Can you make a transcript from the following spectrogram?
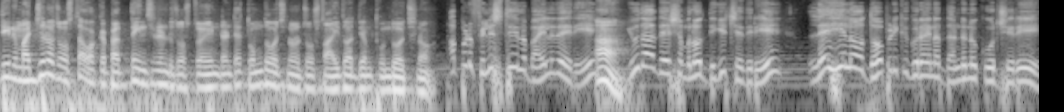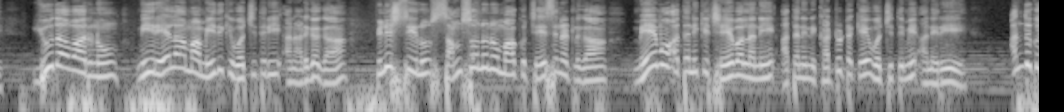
దీని మధ్యలో చూస్తా ఒక పెద్ద ఇన్సిడెంట్ చూస్తాం. ఏంటంటే తొమ్మిదో వచ్చిన చూస్తాం ఐదో అధ్యాయం తొమ్మిదో వచ్చిన అప్పుడు ఫిలిస్తీన్లు బయలుదేరి. యూదా దేశంలో దిగి చెదిరి లేహిలో దోపిడికి గురైన దండును కూర్చిరి. యూదా వారును మీరేలా మా మీదికి వచ్చితిరి అని అడగగా ఫిలిస్తీన్లు సంసోనును మాకు చేసినట్లుగా మేము అతనికి చేయవలనని అతనిని కట్టుటకే వచ్చితిమి అనిరి. అందుకు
